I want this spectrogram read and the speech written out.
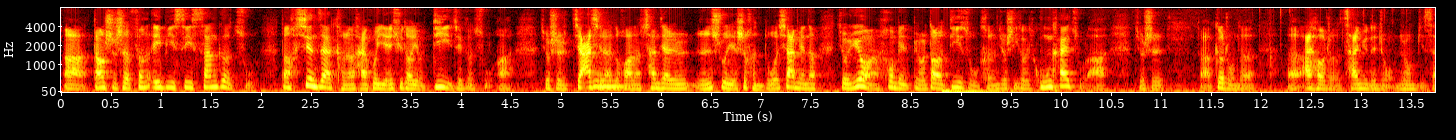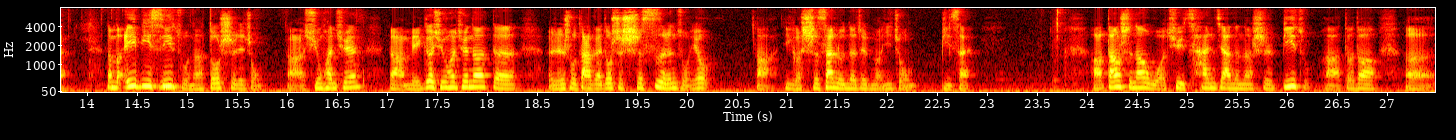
啊，当时是分 A、B、C 三个组，到现在可能还会延续到有 D 这个组啊，就是加起来的话呢，参加人人数也是很多。下面呢就越往后面，比如到了 D 组，可能就是一个公开组了啊，就是啊各种的呃爱好者参与那种那种比赛。那么 A、B、C 组呢都是这种啊循环圈啊，每个循环圈呢的人数大概都是十四人左右。啊，一个十三轮的这么一种比赛，啊，当时呢，我去参加的呢是 B 组啊，得到呃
